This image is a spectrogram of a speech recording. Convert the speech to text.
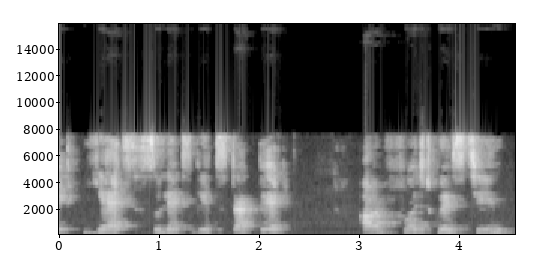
it? Yes. So let's get started. Our first question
